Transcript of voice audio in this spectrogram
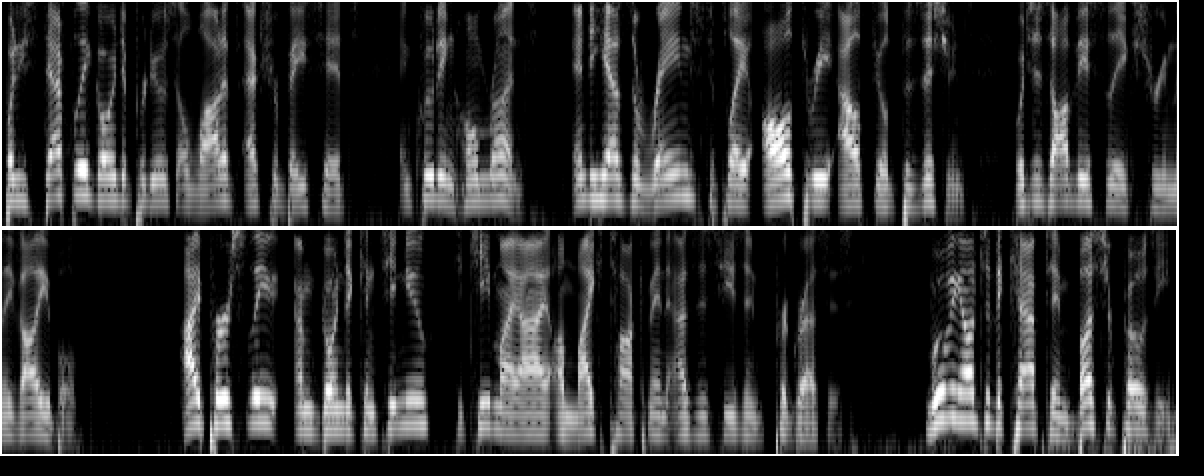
but he's definitely going to produce a lot of extra base hits, including home runs. And he has the range to play all three outfield positions, which is obviously extremely valuable. I personally am going to continue to keep my eye on Mike Tauchman as the season progresses. Moving on to the captain, Buster Posey.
